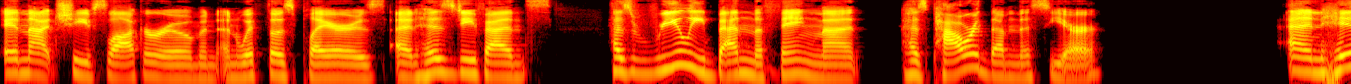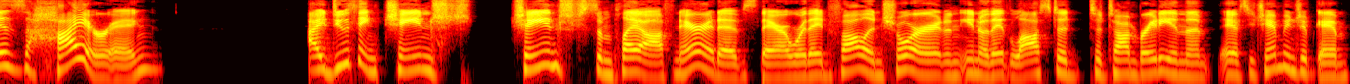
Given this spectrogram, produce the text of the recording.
in that Chiefs locker room and and with those players, and his defense has really been the thing that has powered them this year. And his hiring, I do think changed changed some playoff narratives there where they'd fallen short and you know they'd lost to, to Tom Brady in the AFC Championship game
